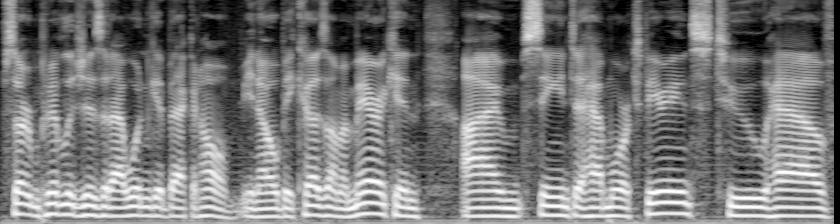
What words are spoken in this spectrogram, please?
certain privileges that I wouldn't get back at home. You know, because I'm American, I'm seen to have more experience, to have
